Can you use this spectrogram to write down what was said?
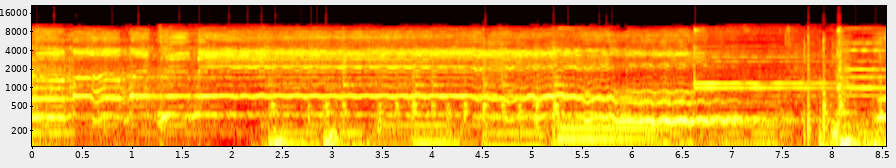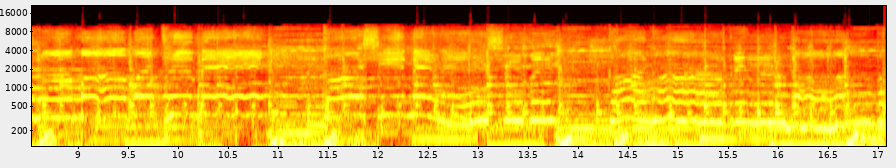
रामावध में रामावध में काशी में शिव कान्हा वृंदावन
